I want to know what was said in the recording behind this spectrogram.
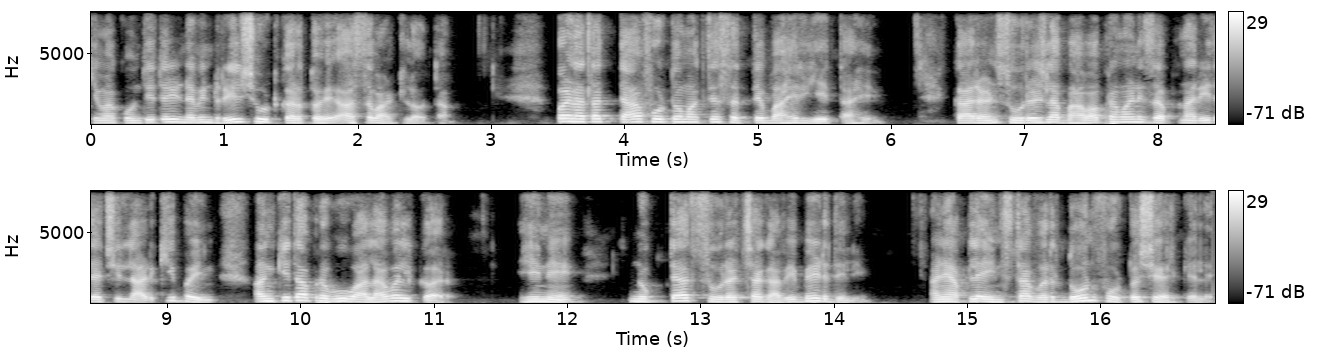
किंवा कोणती तरी नवीन रील शूट करतोय असं वाटलं होतं. पण आता त्या फोटो मागचे सत्य बाहेर येत आहे. कारण सूरजला भावाप्रमाणे जपणारी त्याची लाडकी बहीण अंकिता प्रभू वालावलकर हिने नुकत्याच सूरजच्या गावी भेट दिली आणि आपल्या इन्स्टावर दोन फोटो शेअर केले.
